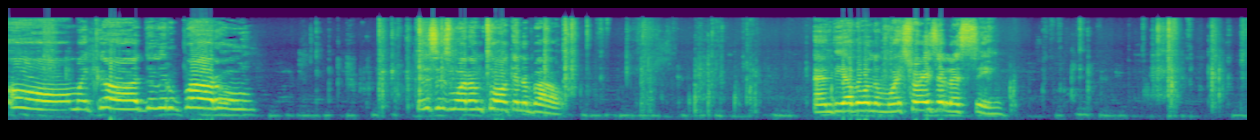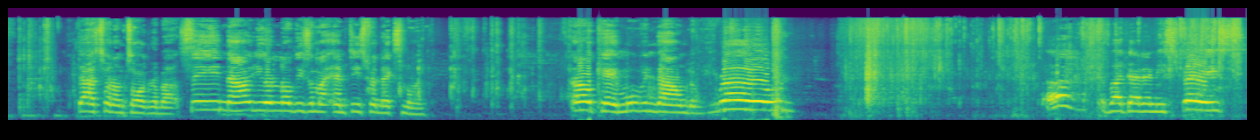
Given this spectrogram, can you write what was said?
Oh, my God. The little bottle. This is what I'm talking about. And the other one, the moisturizer, let's see. That's what I'm talking about. See, now you're going to know these are my empties for next month. Okay, moving down the road. Uh, if I got any space.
